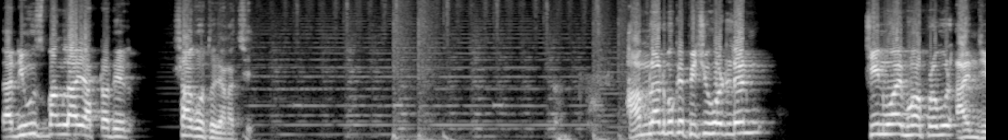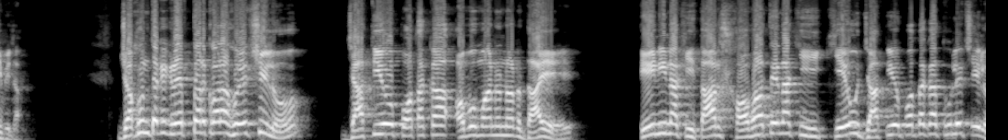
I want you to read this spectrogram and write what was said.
তা নিউজ বাংলায় আপনাদের স্বাগত জানাচ্ছি। হামলার মুখে পিছু হটলেন চিন্ময় মহাপ্রভুর আইনজীবীরা। যখন তাকে গ্রেপ্তার করা হয়েছিল, জাতীয় পতাকা অবমাননার দায়ে তিনি নাকি তার সভাতে নাকি কেউ জাতীয় পতাকা তুলেছিল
